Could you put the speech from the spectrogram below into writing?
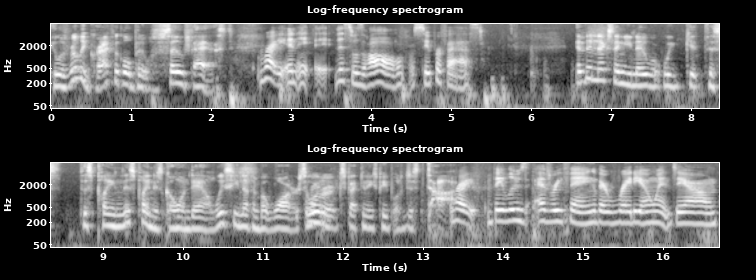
It was really graphical, but it was so fast. Right, and it, it, this was all super fast. And then next thing you know, we get this this plane. This plane is going down. We see nothing but water. So we were expecting these people to just die. Right. They lose everything. Their radio went down.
